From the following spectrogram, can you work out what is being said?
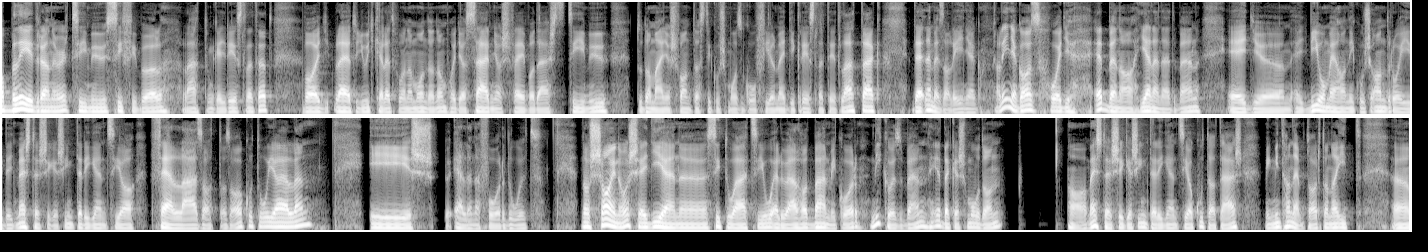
A Blade Runner című sci láttunk egy részletet, vagy lehet, hogy úgy kellett volna mondanom, hogy a Szárnyas fejvadás című tudományos fantasztikus mozgófilm egyik részletét látták, de nem ez a lényeg. A lényeg az, hogy ebben a jelenetben egy, egy biomechanikus android, egy mesterséges intelligencia fellázadt az alkotója ellen, és ellene fordult. Nos, sajnos egy ilyen szituáció előállhat bármikor, miközben érdekes módon a mesterséges intelligencia kutatás még mintha nem tartana itt.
